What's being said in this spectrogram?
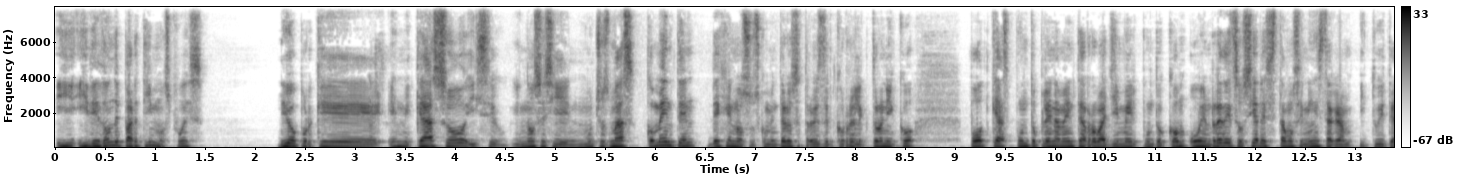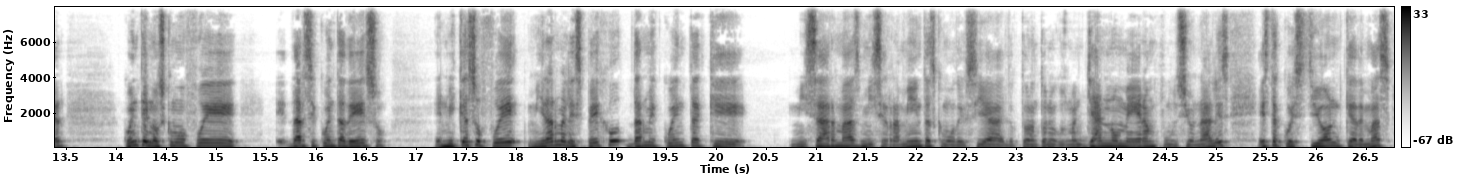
¿y, de dónde partimos, pues? Digo, porque en mi caso, y, no sé si en muchos más, comenten, déjenos sus comentarios a través del correo electrónico podcast.plenamente.gmail.com o en redes sociales, estamos en Instagram y Twitter Cuéntenos cómo fue eh, darse cuenta de eso. En mi caso fue mirarme al espejo, darme cuenta que mis armas, mis herramientas, como decía el doctor Antonio Guzmán, ya no me eran funcionales. Esta cuestión que además,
